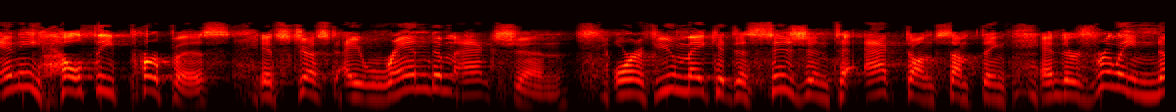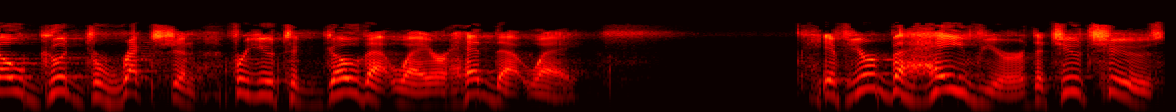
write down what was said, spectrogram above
any healthy purpose, it's just a random action, or if you make a decision to act on something and there's really no good direction for you to go that way or head that way, if your behavior that you choose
